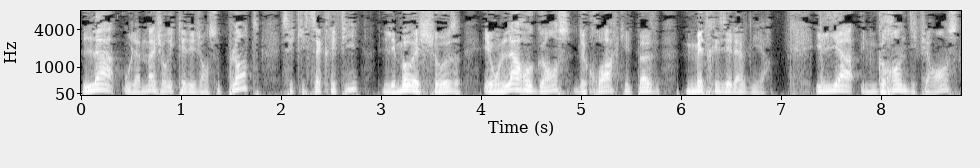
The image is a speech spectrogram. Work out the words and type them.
Là où la majorité des gens se plantent, c'est qu'ils sacrifient les mauvaises choses et ont l'arrogance de croire qu'ils peuvent maîtriser l'avenir. Il y a une grande différence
